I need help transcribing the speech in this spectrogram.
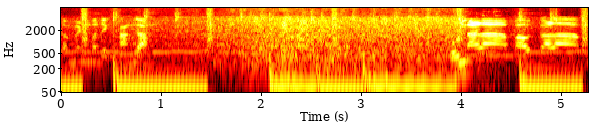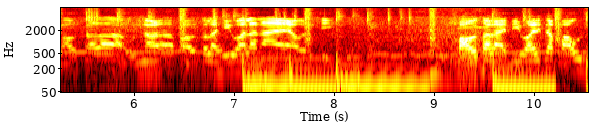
कमेंटमध्ये सांगा. उन्हाळा पावसाळा पावसाळा. उन्हाळा पावसाळा. हिवाळा नाही यावर्षी. पावसाळा आहे. दिवाळीचा पाऊस.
